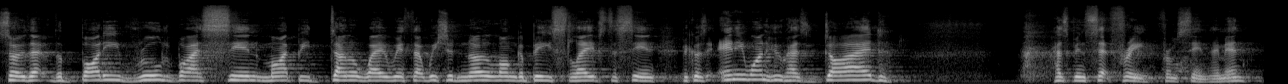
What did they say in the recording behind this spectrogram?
so that the body ruled by sin might be done away with, that we should no longer be slaves to sin, because anyone who has died has been set free from sin. Amen?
